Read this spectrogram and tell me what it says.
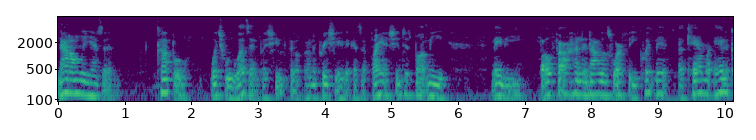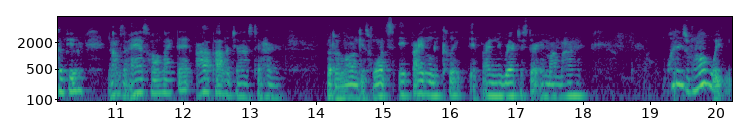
Not only as a couple, which we wasn't, but she felt unappreciated as a friend. She just bought me maybe four, five hundred dollars worth of equipment, a camera and a computer, and I was an asshole like that. I apologize to her for the longest. Once it finally clicked, it finally registered in my mind. What is wrong with me?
